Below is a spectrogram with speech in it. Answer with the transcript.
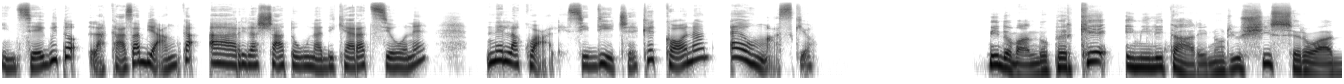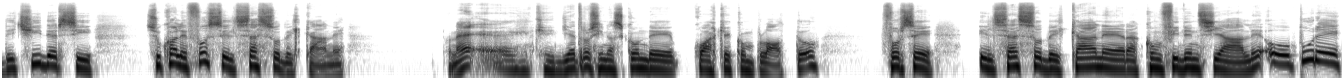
In seguito la Casa Bianca ha rilasciato una dichiarazione nella quale si dice che Conan è un maschio. Mi domando perché i militari non riuscissero a decidersi su quale fosse il sesso del cane. Non è eh, che dietro si nasconde qualche complotto? Forse il sesso del cane era confidenziale oppure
